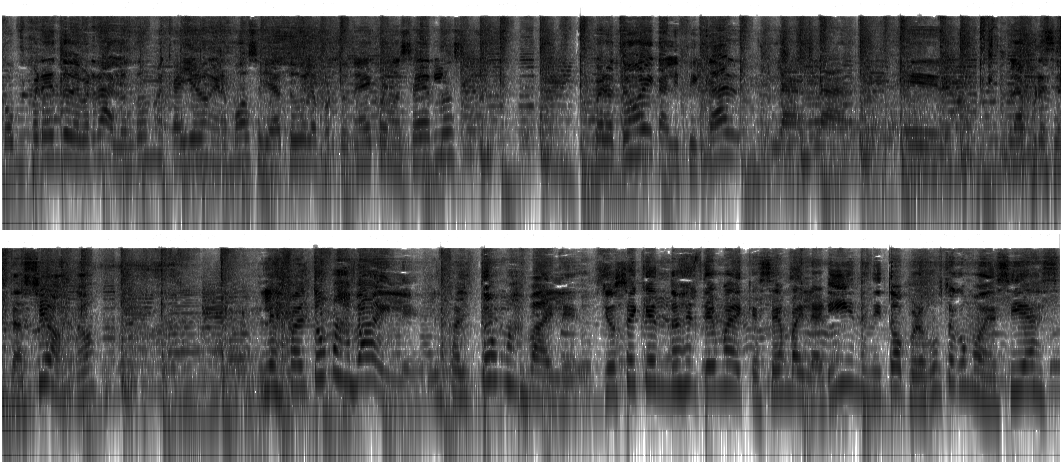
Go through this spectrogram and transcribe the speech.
Comprendo, de verdad, los dos me cayeron hermosos. Ya tuve la oportunidad de conocerlos. Pero tengo que calificar la, la, eh, la presentación, ¿no? Les faltó más baile, les faltó más baile. Yo sé que no es el tema de que sean bailarines ni todo, pero justo como decías,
